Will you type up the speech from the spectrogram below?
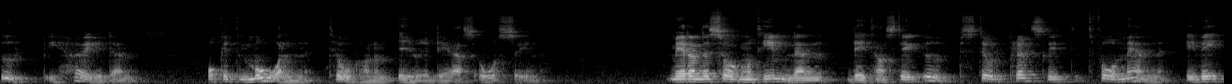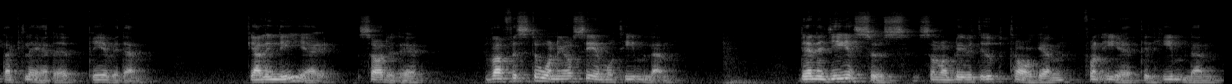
upp i höjden och ett moln tog honom ur deras åsyn. Medan de såg mot himlen dit han steg upp stod plötsligt två män i vita kläder bredvid dem. Galileer, sade de, varför står ni och ser mot himlen? Denne Jesus som har blivit upptagen från er till himlen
